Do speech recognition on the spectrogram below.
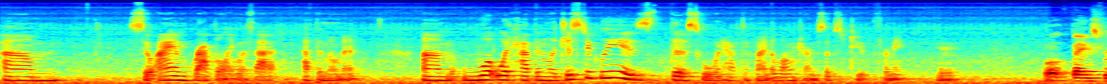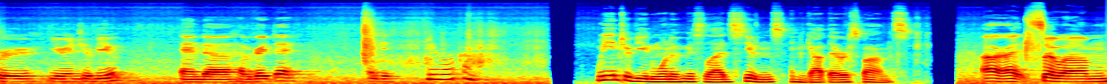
Um, so I am grappling with that at the moment. Um, what would happen logistically is the school would have to find a long-term substitute for me. Well, thanks for your interview and uh, have a great day. Thank you. You're welcome. We interviewed one of Miss Ladd's students and got their response. All right, so um,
